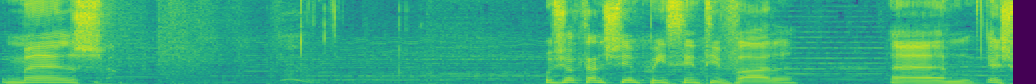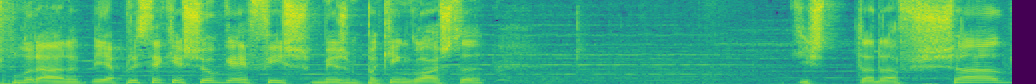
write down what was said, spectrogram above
mas o jogo está-nos sempre a incentivar uh, a explorar. E é por isso é que este jogo é fixe, mesmo para quem gosta. Aqui estará fechado.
